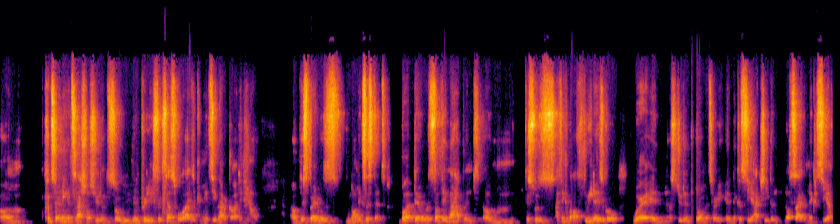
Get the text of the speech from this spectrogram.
um, concerning international students. So we've been pretty successful as a community in that regard. Know, um, the spread was non-existent. But there was something that happened. Um, this was, I think, about three days ago, where in a student dormitory in Nicosia, actually the north side of Nicosia,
